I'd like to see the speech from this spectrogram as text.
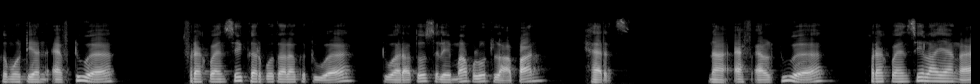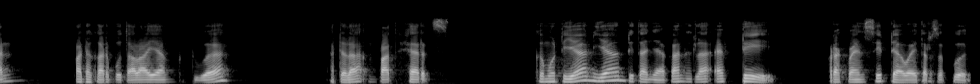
Kemudian F2 Frekuensi garpu tala kedua 258 Hz. Nah, FL2 frekuensi layangan pada garpu tala yang kedua adalah 4 Hz. Kemudian yang ditanyakan adalah FD, frekuensi dawai tersebut.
